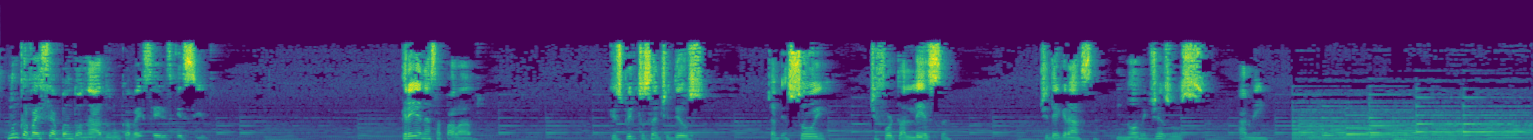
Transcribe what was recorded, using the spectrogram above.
nunca vai ser abandonado, nunca vai ser esquecido. Creia nessa palavra. Que o Espírito Santo de Deus te abençoe, te fortaleça, te dê graça. Em nome de Jesus. Amém.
